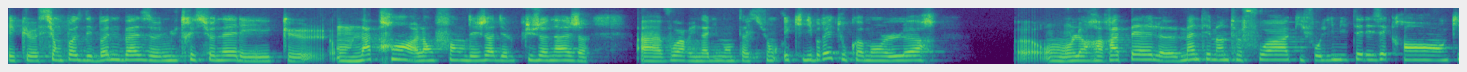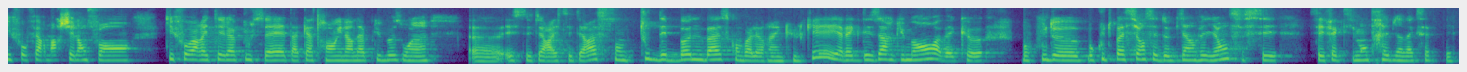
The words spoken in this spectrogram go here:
Et que si on pose des bonnes bases nutritionnelles et qu'on apprend à l'enfant déjà dès le plus jeune âge à avoir une alimentation équilibrée, tout comme on leur, euh, on leur rappelle maintes et maintes fois qu'il faut limiter les écrans, qu'il faut faire marcher l'enfant, qu'il faut arrêter la poussette, à 4 ans il n'en a plus besoin, euh, etc. Ce sont toutes des bonnes bases qu'on va leur inculquer et avec des arguments, avec euh, beaucoup, de, beaucoup de patience et de bienveillance, c'est effectivement très bien accepté.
